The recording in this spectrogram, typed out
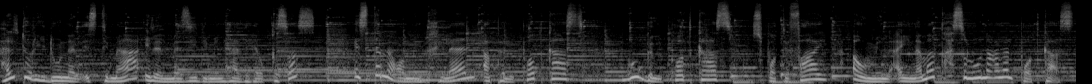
هل تريدون الاستماع إلى المزيد من هذه القصص؟ استمعوا من خلال أبل بودكاست، جوجل بودكاست، سبوتيفاي أو من أينما تحصلون على البودكاست.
